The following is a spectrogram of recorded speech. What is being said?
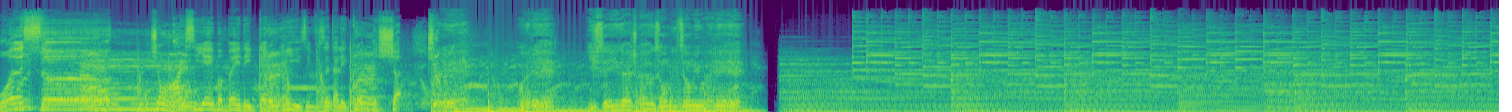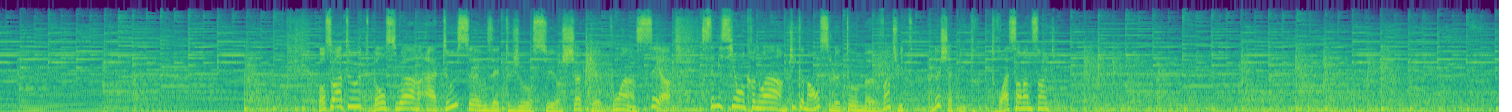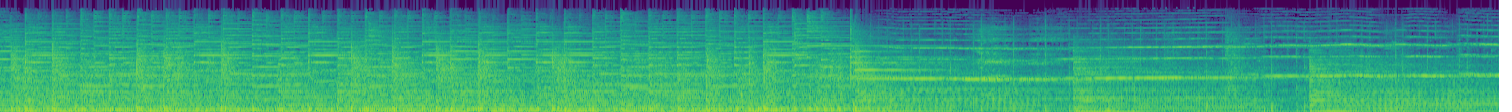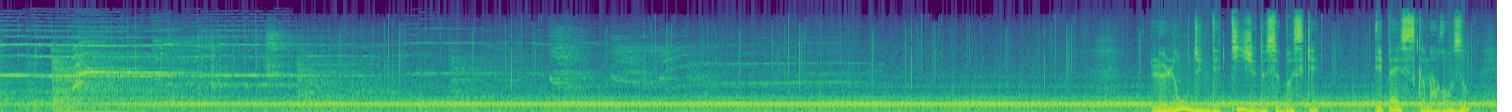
What's up? Joe RCA, Babé des Dead Obies et vous êtes à l'écoute de Shut. Where they at? Where they at? You say you got drugs, homie, tell me where they at. Bonsoir à toutes, bonsoir à tous. Vous êtes toujours sur choc.ca. C'est émission Encre Noire qui commence, le tome 28, le chapitre 325. Épaisse comme un roseau,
